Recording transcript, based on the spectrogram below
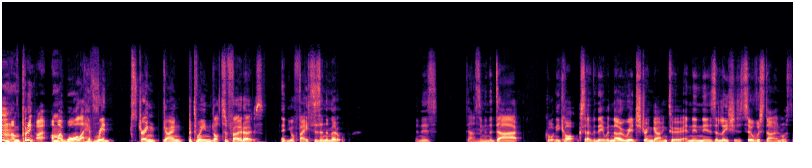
Hmm, I'm putting I, on my wall. I have red string going between lots of photos, and your face is in the middle. And there's dancing in Hmm. the dark. Courteney Cox over there with no red string going to her, and then there's Alicia Silverstone with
